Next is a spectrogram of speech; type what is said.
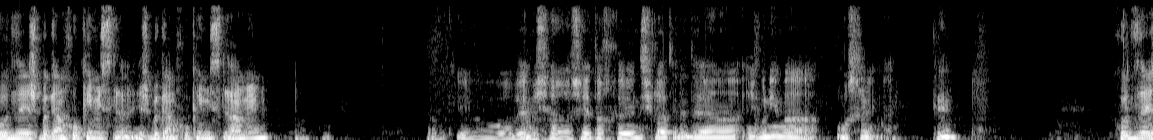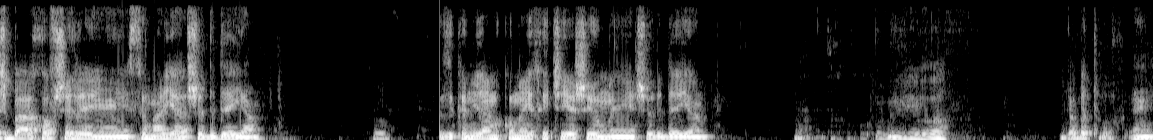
חוץ מזה יש בה גם חוקים, יש בה גם חוקים אסלאמיים, כאילו הרבה משהשטח אה, נשלט על ידי הארגונים המוסלמים. כן. חוץ מזה יש בחוף של אה, סומליה שודדי ים. טוב. זה כנראה המקום היחיד שיש היום אה, שודדי ים. לא בטוח. כן.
